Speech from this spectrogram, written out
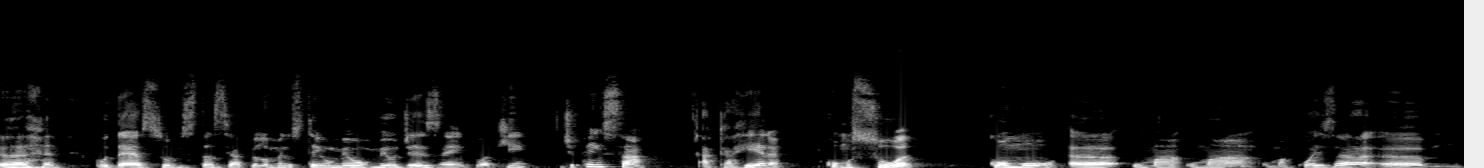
uh, puder substanciar, pelo menos tem o meu humilde exemplo aqui de pensar a carreira como sua como uh, uma, uma, uma coisa uh,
